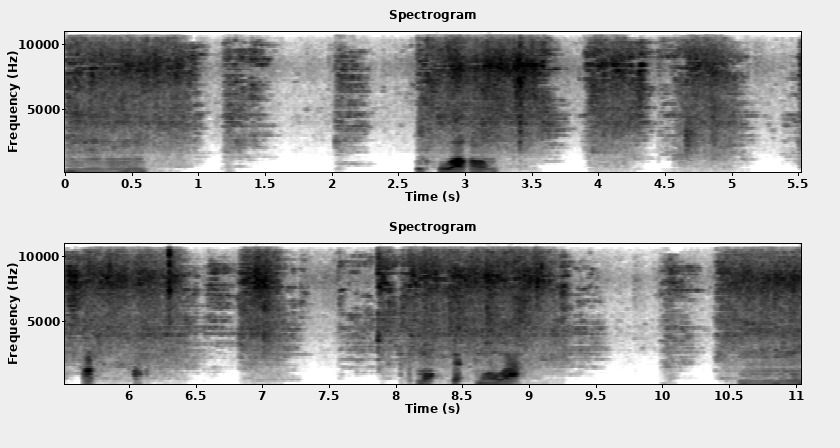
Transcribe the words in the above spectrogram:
อืมคั่วครับผมเหมาะแกะหมอว่ะอืม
